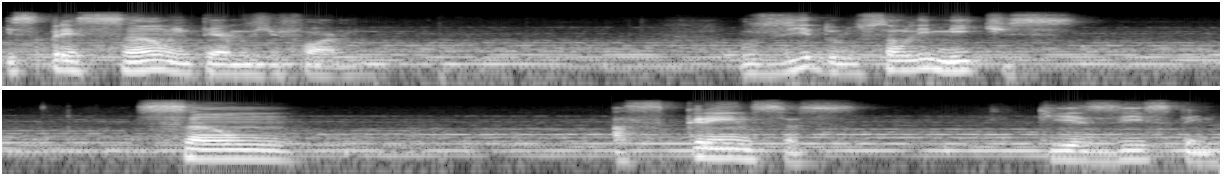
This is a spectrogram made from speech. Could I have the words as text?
expressão em termos de forma. Os ídolos são limites, são as crenças que existem.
